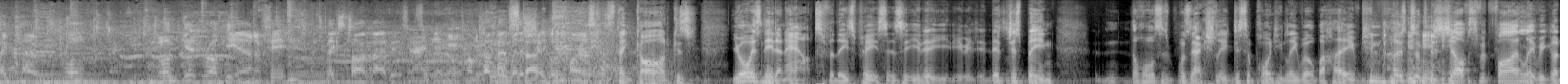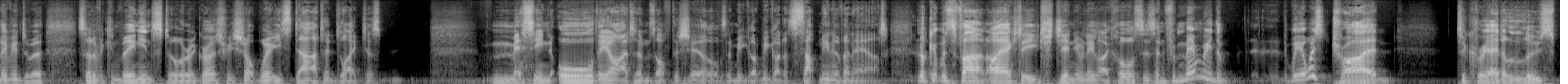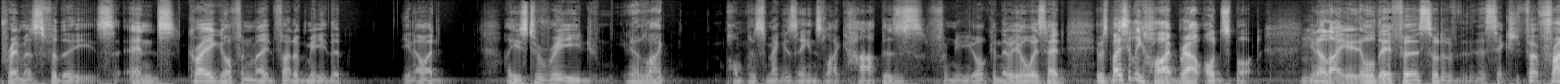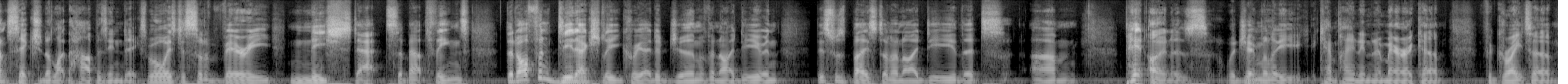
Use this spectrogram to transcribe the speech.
Okay. Well, we'll get Rocky out of here next time maybe. I'll come back with a started Shetland getting pony. restless. Thank God, because you always need an out for these pieces. You, you, you- it's just been the horse was actually disappointingly well behaved in most of the shops, but finally we got him into a sort of a convenience store, a grocery shop where he started like just messing all the items off the shelves and we got we got a something of an out. Look, it was fun. I actually genuinely like horses. And from memory the we always tried to create a loose premise for these. And Craig often made fun of me that, you know, I I used to read, you know, like pompous magazines like Harper's from New York, and they we always had it was basically highbrow odd spot. You know, like all their first sort of the section, fr- front section of like the Harper's Index were always just sort of very niche stats about things that often did actually create a germ of an idea. And this was based on an idea that um, pet owners were generally campaigning in America for greater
